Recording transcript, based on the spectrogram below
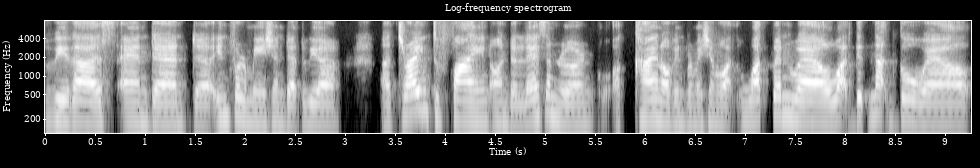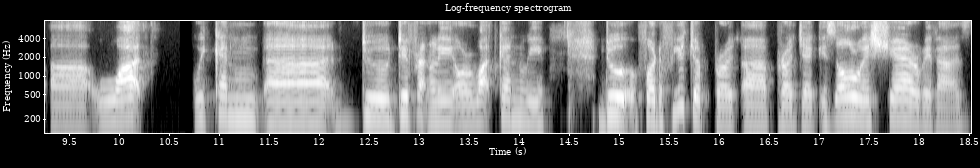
with us and then the information that we are uh, trying to find on the lesson learned, a kind of information, what, what went well, what did not go well, uh, what we can uh, do differently or what can we do for the future pro uh, project is always shared with us.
